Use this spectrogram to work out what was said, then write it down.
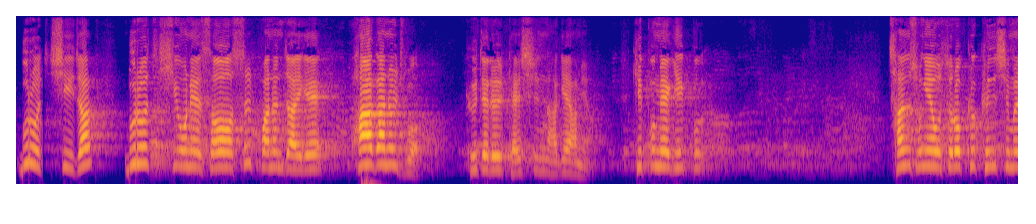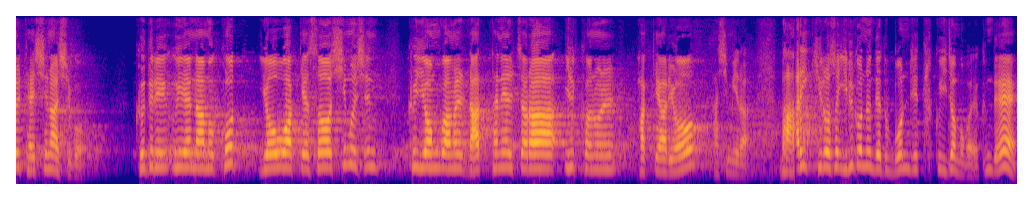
무릇 시작 무릇 시온에서 슬퍼하는 자에게 화관을 주어 그 죄를 대신하게 하며 기쁨의 기쁨 찬송의 옷으로 그 근심을 대신하시고 그들이 의의 나무 곧 여호와께서 심으신 그 영광을 나타낼 자라 일컬을 받게 하려 하심이라. 말이 길어서 읽었는데도 뭔지 자꾸 잊어먹어요. 근데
